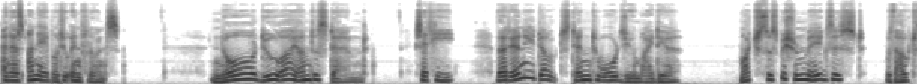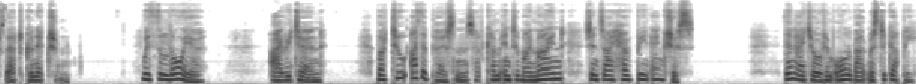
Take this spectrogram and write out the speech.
and as unable to influence. "Nor do I understand," said he, "that any doubts tend towards you, my dear. Much suspicion may exist without that connexion." "With the lawyer," I returned. "But two other persons have come into my mind since I have been anxious." Then I told him all about Mr. Guppy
